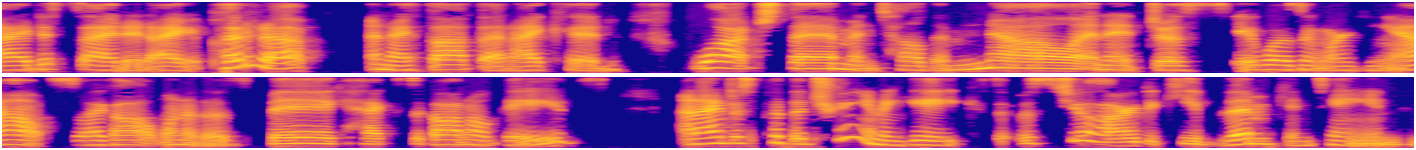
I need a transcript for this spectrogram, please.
I decided I put it up and I thought that I could watch them and tell them no and it just it wasn't working out. So I got one of those big hexagonal gates and I just put the tree in a gate cuz it was too hard to keep them contained,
